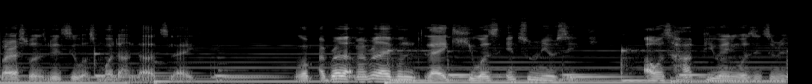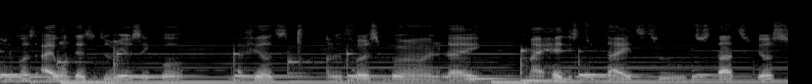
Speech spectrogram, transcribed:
my responsibility was more than that. Like my brother, my brother even like he was into music. I was happy when he was into music because I wanted to do music, but I felt I'm the firstborn. Like my head is too tight to, to start to just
